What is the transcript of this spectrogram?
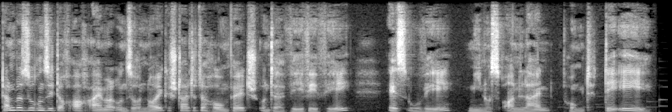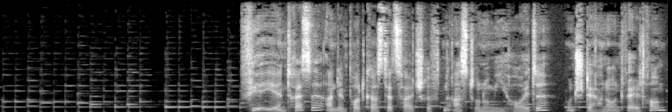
dann besuchen Sie doch auch einmal unsere neu gestaltete Homepage unter www.suw-online.de. Für Ihr Interesse an dem Podcast der Zeitschriften Astronomie heute und Sterne und Weltraum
